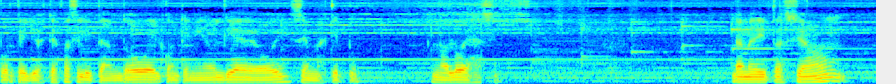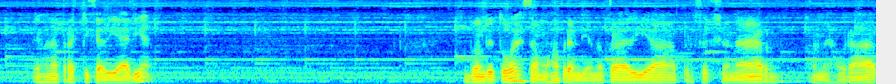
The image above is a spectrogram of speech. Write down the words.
porque yo esté facilitando el contenido del día de hoy sé más que tú. No lo es así. La meditación es una práctica diaria donde todos estamos aprendiendo cada día a perfeccionar, a mejorar,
